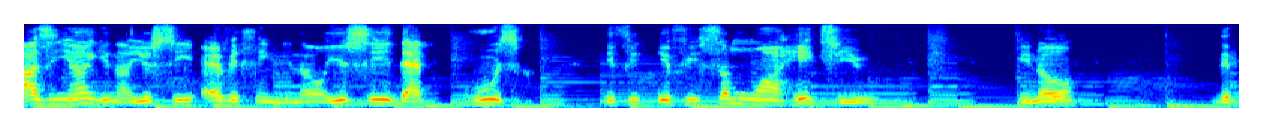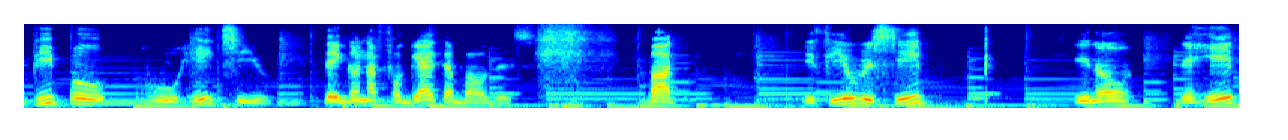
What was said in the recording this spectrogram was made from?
as a young, you know, you see everything, you know, you see that who's if if someone hates you, you know, the people who hate you, they're gonna forget about this. But if you receive, you know, the hate,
